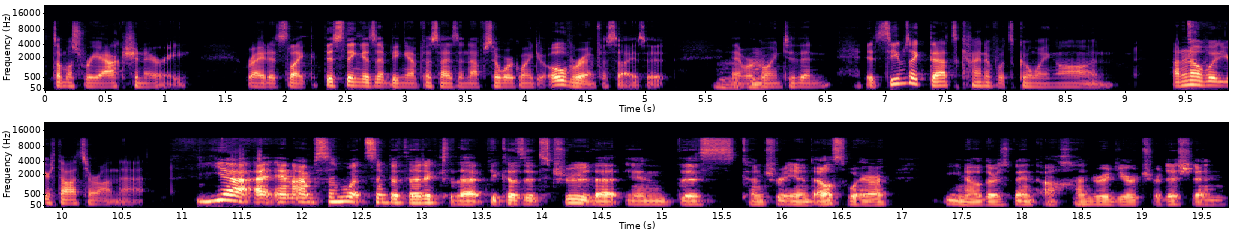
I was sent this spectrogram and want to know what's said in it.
it's almost reactionary right it's like this thing isn't being emphasized enough so we're going to overemphasize it mm-hmm. and we're mm-hmm. going to then it seems like that's kind of what's going on i don't know what your thoughts are on that yeah and i'm somewhat sympathetic to that because it's true that in this country and elsewhere you know there's been a hundred year tradition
